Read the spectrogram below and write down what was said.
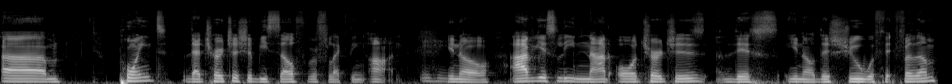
um, point that churches should be self-reflecting on. Mm-hmm. You know, obviously not all churches this, you know, this shoe will fit for them.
